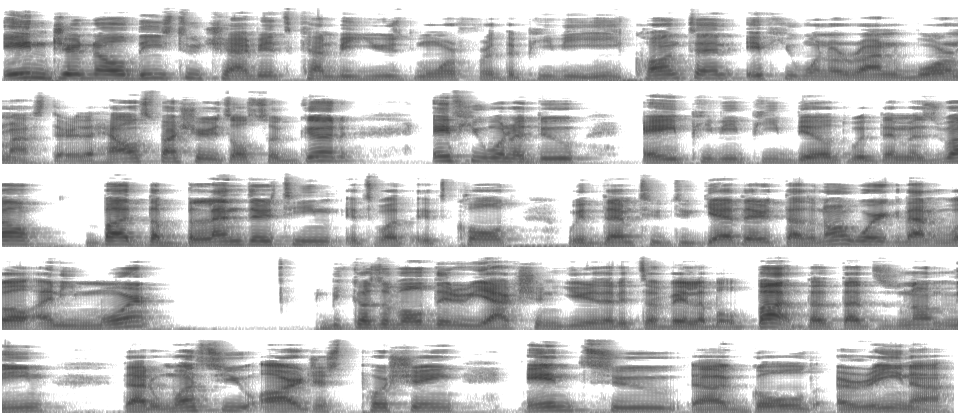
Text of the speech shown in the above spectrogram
in general, these two champions can be used more for the PvE content if you want to run Warmaster. The Helmsmasher is also good if you want to do a PvP build with them as well. But the Blender team, it's what it's called, with them two together does not work that well anymore because of all the reaction gear that it's available. But that, that does not mean that once you are just pushing into uh, gold arena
